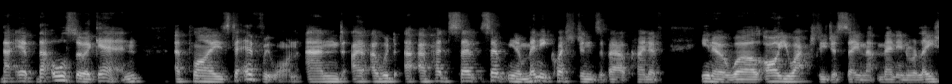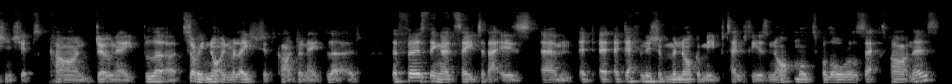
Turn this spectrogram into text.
that that that also again applies to everyone. And I, I would I've had sev- sev- you know many questions about kind of you know well are you actually just saying that men in relationships can't donate blood? Sorry, not in relationships can't donate blood the first thing I'd say to that is um, a, a, definition of monogamy potentially is not multiple oral sex partners.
